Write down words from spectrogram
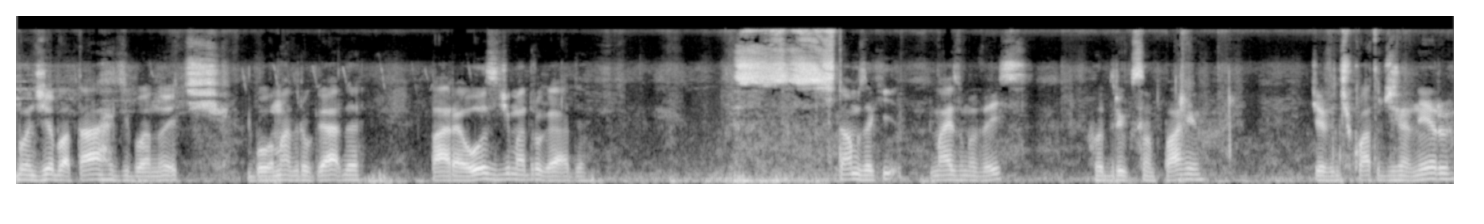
Bom dia, boa tarde, boa noite, boa madrugada para os de madrugada. Estamos aqui mais uma vez, Rodrigo Sampaio, dia 24 de janeiro,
